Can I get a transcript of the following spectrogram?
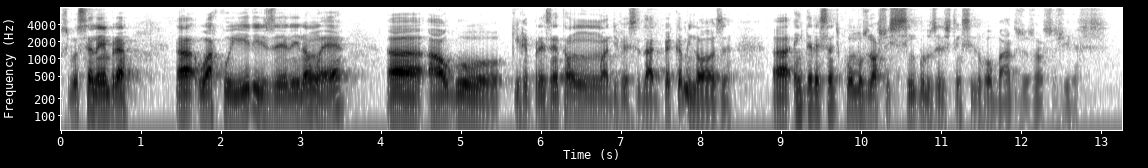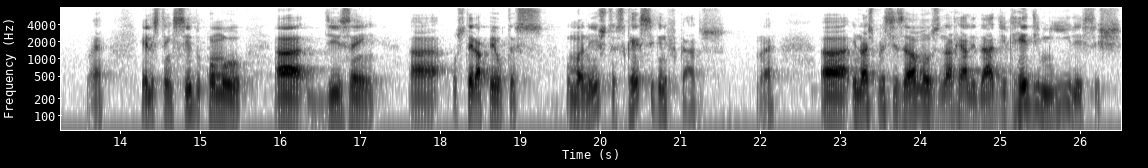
Se você lembra, ah, o arco-íris, ele não é ah, algo que representa uma diversidade pecaminosa. Ah, é interessante como os nossos símbolos eles têm sido roubados nos nossos dias. Não é? Eles têm sido, como ah, dizem ah, os terapeutas humanistas, ressignificados. Não é? Ah, e nós precisamos, na realidade, redimir esses,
